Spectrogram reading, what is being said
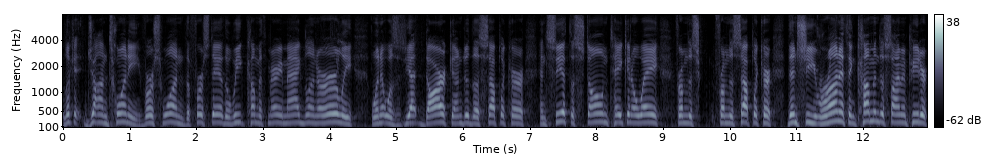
Look at John 20, verse 1. The first day of the week cometh Mary Magdalene early, when it was yet dark, under the sepulchre, and seeth the stone taken away from the, from the sepulchre. Then she runneth and cometh to Simon Peter,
